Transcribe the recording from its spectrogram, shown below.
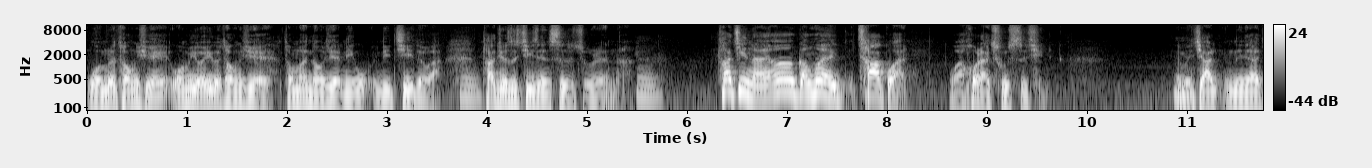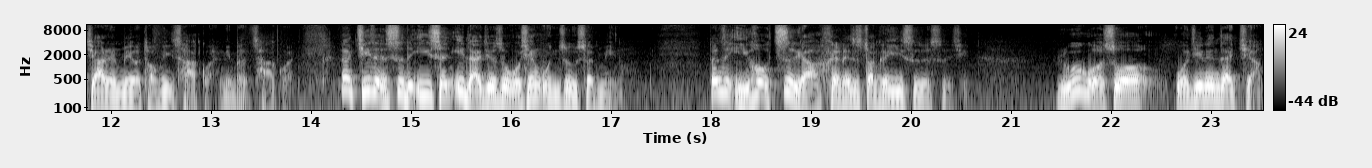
我们的同学，我们有一个同学，同班同学，你你记得吧？嗯，他就是急诊室的主任了，嗯，他进来啊，赶快插管，哇，后来出事情。你们家人家家人没有同意插管，你们插管。那急诊室的医生一来就是我先稳住生命，但是以后治疗 那是专科医师的事情。如果说我今天在讲，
